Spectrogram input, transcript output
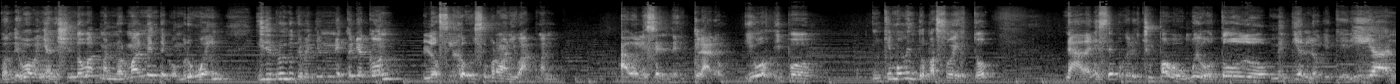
Donde vos venías leyendo Batman normalmente con Bruce Wayne y de pronto te meten en una historia con los hijos de Superman y Batman. Adolescentes, claro. Y vos tipo, ¿en qué momento pasó esto? Nada, en esa época les chupaba un huevo todo, metían lo que querían,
